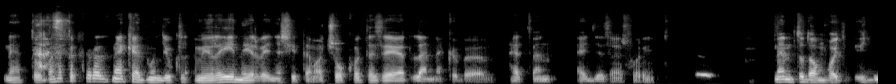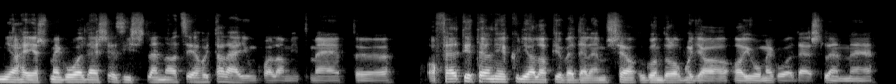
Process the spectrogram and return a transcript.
Nettóban, hát akkor az neked mondjuk, mivel én érvényesítem a csokot, ezért lenne kb. 71 ezer forint nem tudom, hogy mi a helyes megoldás, ez is lenne a cél, hogy találjunk valamit, mert a feltétel nélküli alapjövedelem se gondolom, hogy a, a jó megoldás lenne,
